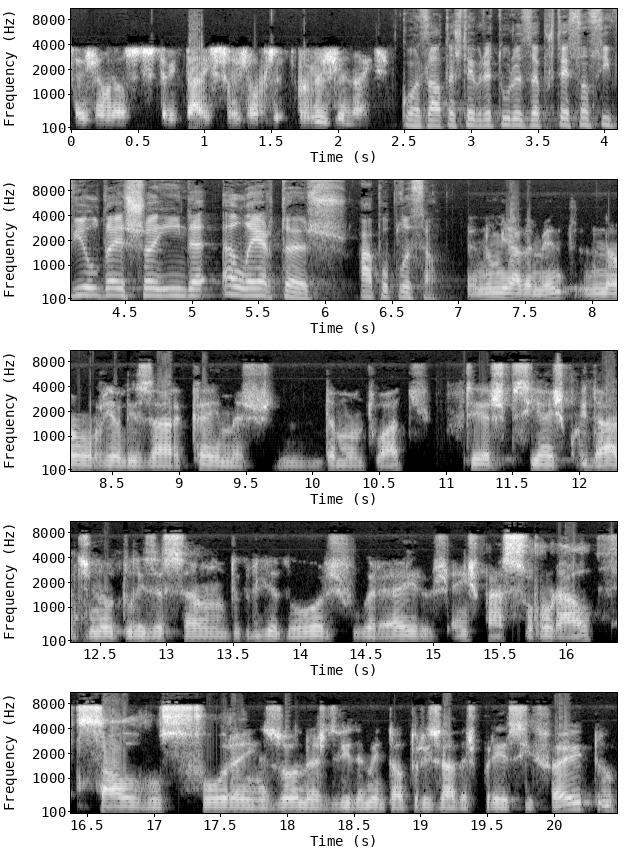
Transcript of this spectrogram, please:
sejam eles distritais, sejam regionais. Com as altas temperaturas, a Proteção Civil deixa ainda alertas à população. Nomeadamente, não realizar queimas de amontoados, ter especiais cuidados na utilização de grelhadores, fogareiros em espaço rural, salvo se forem zonas devidamente autorizadas para esse efeito,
